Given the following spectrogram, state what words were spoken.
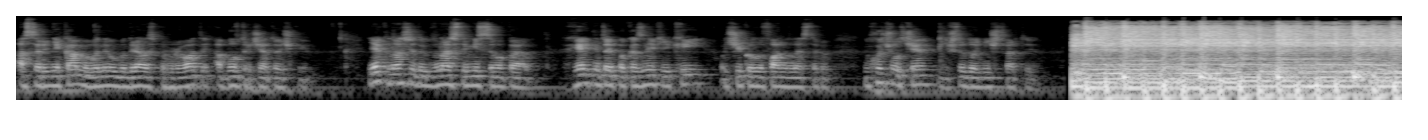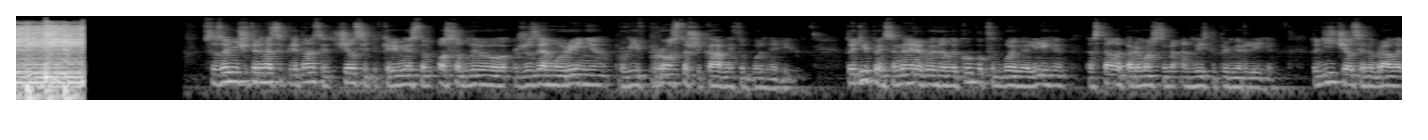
а середняками вони умудрялись програвати або втрачати очки. Як наслідок 12 місце в АПЛ. Геть не той показник, який очікували фани Лестеру. Ну хоч волче дійшли до 1 сезоні 14-15 Челсі під керівництвом особливого Жозе Мауріньо провів просто шикарний футбольний рік. Тоді пенсіонери виграли Кубок футбольної ліги та стали переможцями англійської прем'єр-ліги. Тоді Челсі набрали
